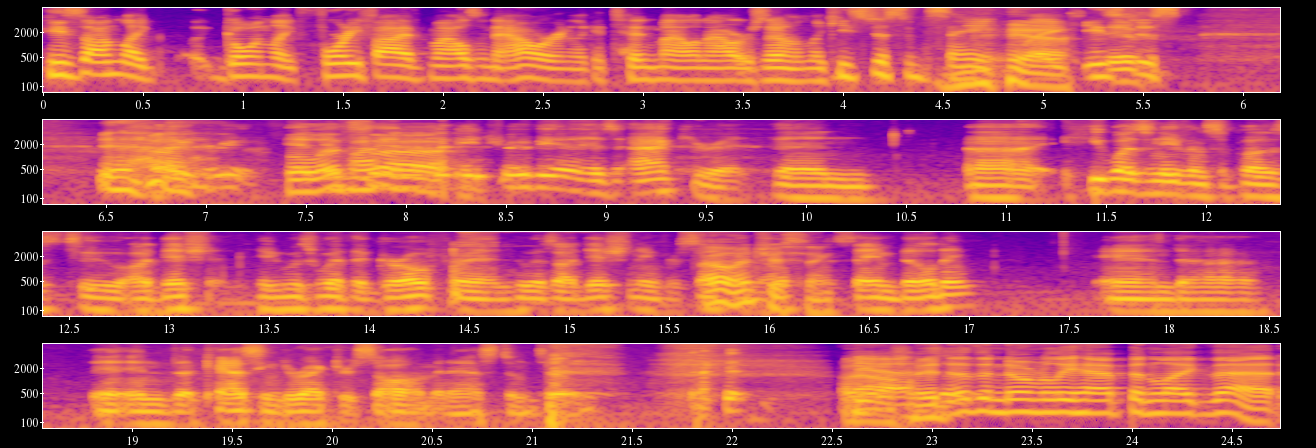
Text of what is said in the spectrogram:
he's on like going like 45 miles an hour in like a 10 mile an hour zone. Like he's just insane. Yeah. Like he's If- just I yeah. agree. Well, if let's, uh, IMDb trivia is accurate, then uh, he wasn't even supposed to audition. He was with a girlfriend who was auditioning for something. else in interesting. the same building, and uh, and the casting director saw him and asked him to. Wow. Yeah. It doesn't normally happen like that.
